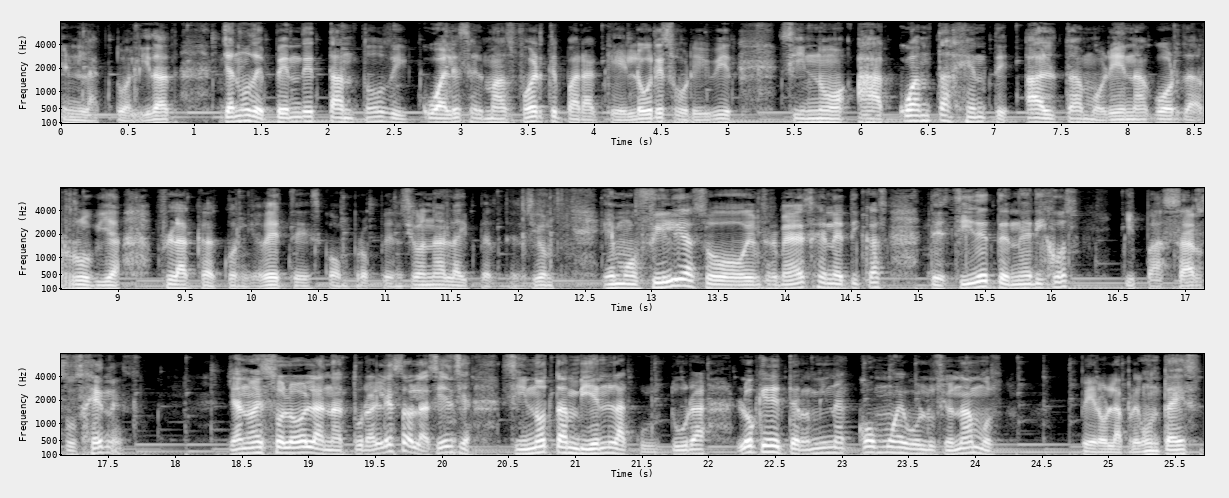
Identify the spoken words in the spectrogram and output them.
en la actualidad ya no depende tanto de cuál es el más fuerte para que logre sobrevivir, sino a cuánta gente alta, morena, gorda, rubia, flaca, con diabetes, con propensión a la hipertensión, hemofilias o enfermedades genéticas decide tener hijos y pasar sus genes. Ya no es solo la naturaleza o la ciencia, sino también la cultura lo que determina cómo evolucionamos. Pero la pregunta es,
